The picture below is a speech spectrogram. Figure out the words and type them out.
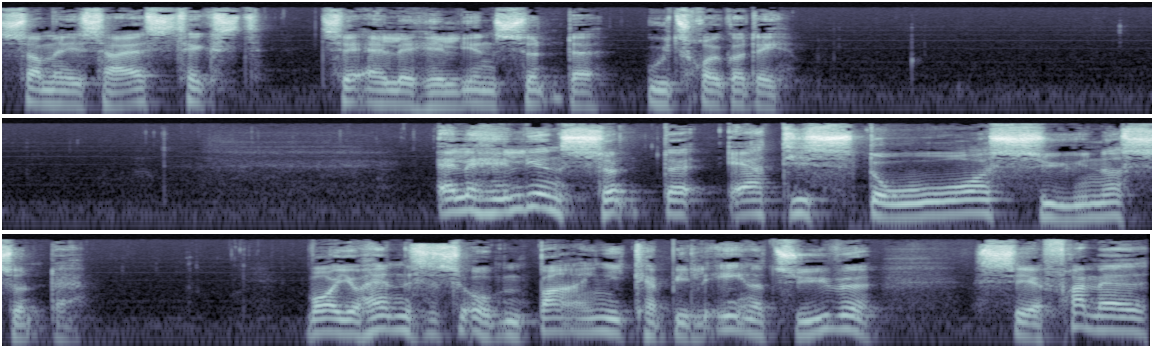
som en Esajas tekst til alle helgens søndag udtrykker det. Alle helgens søndag er de store syner søndag, hvor Johannes' åbenbaring i kapitel 21 ser fremad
